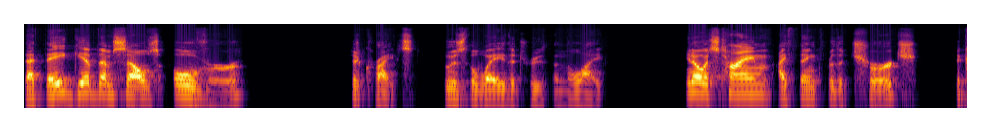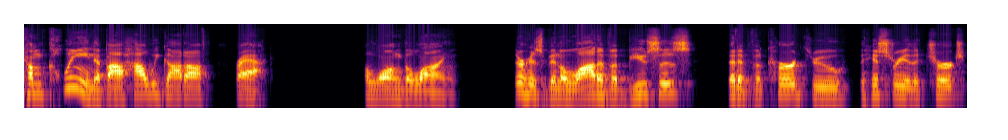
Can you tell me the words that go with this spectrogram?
that they give themselves over to Christ, who is the way, the truth, and the life. You know, it's time, I think, for the church to come clean about how we got off track along the line. There has been a lot of abuses that have occurred through the history of the church.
